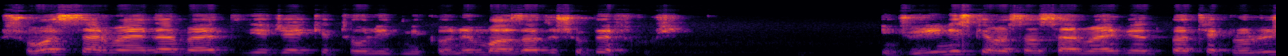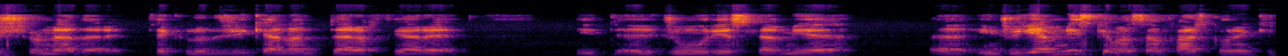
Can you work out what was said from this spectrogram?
شما سرمایه‌دار باید یه جایی که تولید می‌کنه مازادش رو بفروشید اینجوری نیست که مثلا سرمایه بیاد با تکنولوژیش رو نداره. تکنولوژی که الان در اختیار جمهوری اسلامیه اینجوری هم نیست که مثلا فرض کنن که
